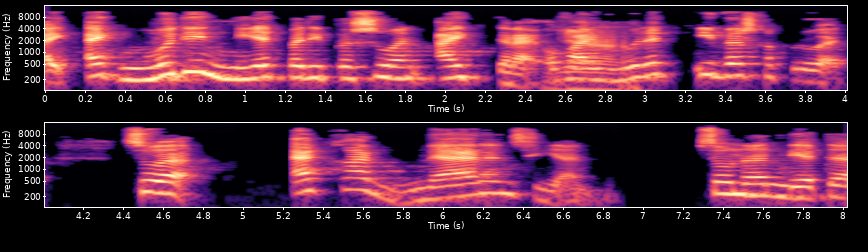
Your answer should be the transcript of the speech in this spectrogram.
ek, ek moet die neut by die persoon uitkry of yeah. hy ja. moet dit iewers geproe het so ek gaan nêrens heen sonder neute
